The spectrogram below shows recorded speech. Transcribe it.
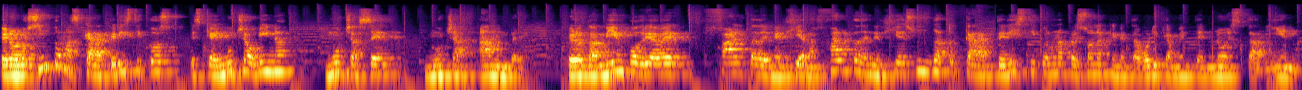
Pero los síntomas característicos es que hay mucha orina, mucha sed, mucha hambre, pero también podría haber falta de energía. La falta de energía es un dato característico en una persona que metabólicamente no está bien.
